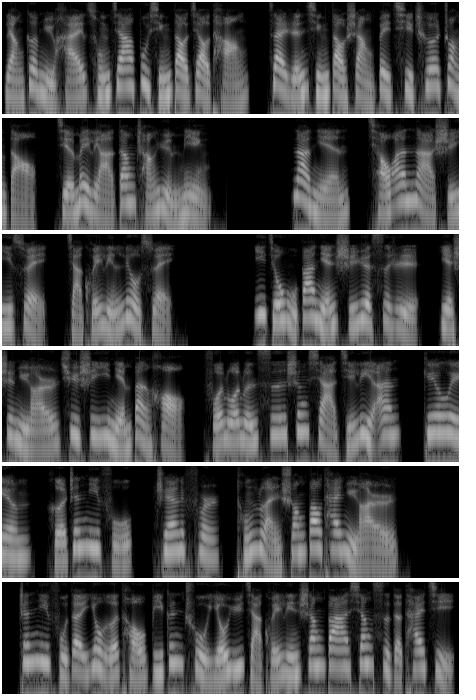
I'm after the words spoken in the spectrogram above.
两个女孩从家步行到教堂，在人行道上被汽车撞倒，姐妹俩当场殒命。那年，乔安娜十一岁，贾奎琳六岁。一九五八年十月四日，也是女儿去世一年半后，佛罗伦斯生下吉利安 Gilliam, 和珍妮弗 Jennifer, 同卵双胞胎女儿。珍妮弗的右额头鼻根处由于贾奎琳伤疤相似的胎记，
